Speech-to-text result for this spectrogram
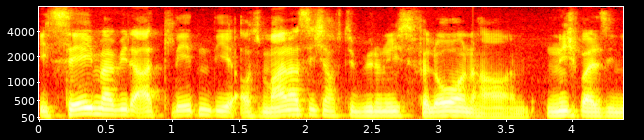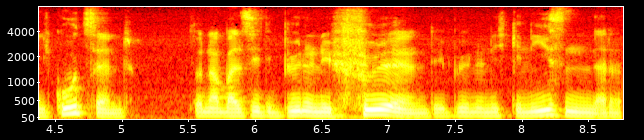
Ich sehe immer wieder Athleten, die aus meiner Sicht auf die Bühne nichts verloren haben. Nicht, weil sie nicht gut sind, sondern weil sie die Bühne nicht fühlen, die Bühne nicht genießen,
